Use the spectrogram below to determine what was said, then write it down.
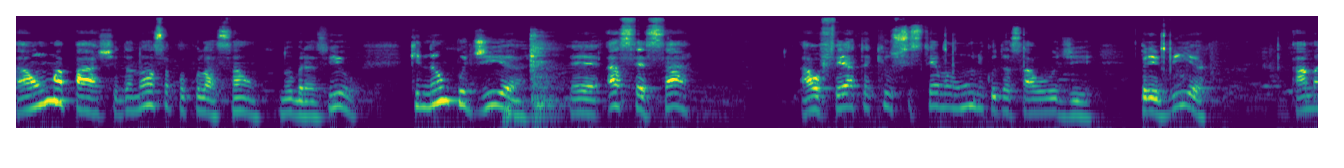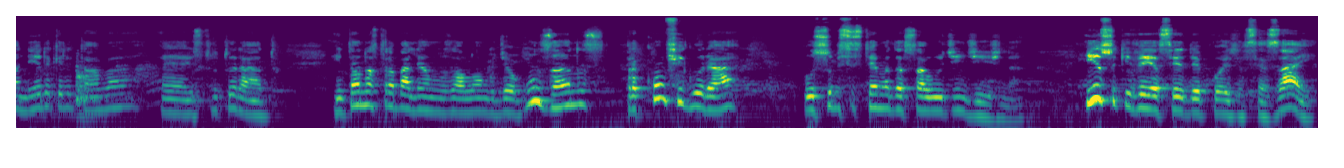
a uma parte da nossa população no Brasil que não podia é, acessar a oferta que o Sistema Único da Saúde previa, a maneira que ele estava é, estruturado. Então, nós trabalhamos ao longo de alguns anos para configurar o subsistema da saúde indígena. Isso que veio a ser depois a CESAI,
